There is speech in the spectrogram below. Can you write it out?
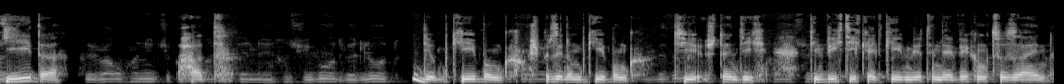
Jeder hat die Umgebung, spezielle Umgebung, die ständig die Wichtigkeit geben wird, in der Wirkung zu sein.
